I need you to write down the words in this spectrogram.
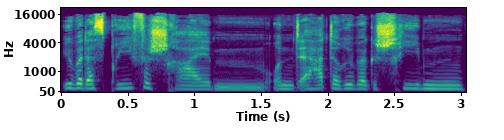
über das Briefeschreiben und er hat darüber geschrieben,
